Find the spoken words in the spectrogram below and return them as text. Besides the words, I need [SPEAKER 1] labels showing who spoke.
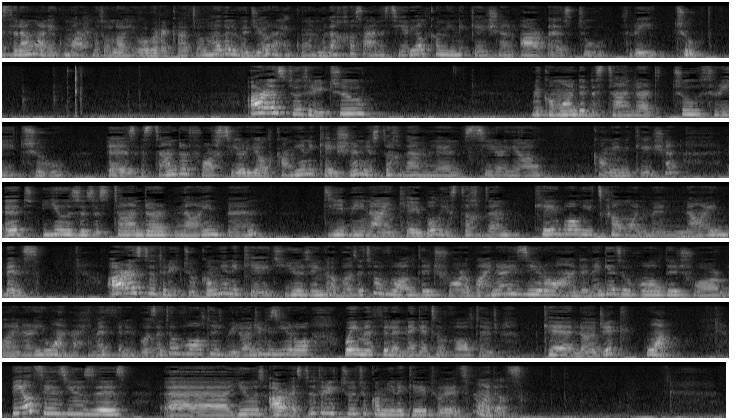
[SPEAKER 1] السلام عليكم ورحمة الله وبركاته هذا الفيديو راح يكون ملخص عن ال serial communication RS232 RS232 recommended standard 232 is a standard for serial communication يستخدم لل serial communication it uses a standard 9 pin DB9 cable يستخدم cable يتكون من 9 pins RS232 communicate using a positive voltage for a binary 0 and a negative voltage for binary 1 راح يمثل ال positive voltage بلوجيك 0 ويمثل ال negative voltage كلوجيك 1 PLCs uses uh, use RS232 to communicate with its models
